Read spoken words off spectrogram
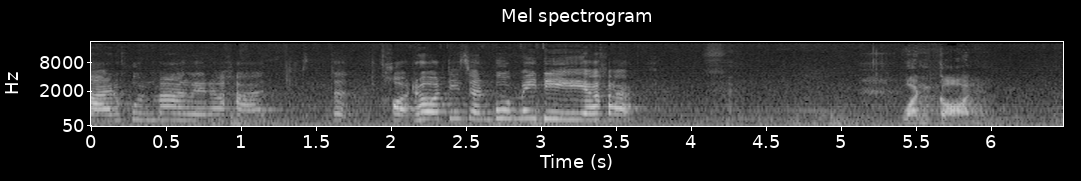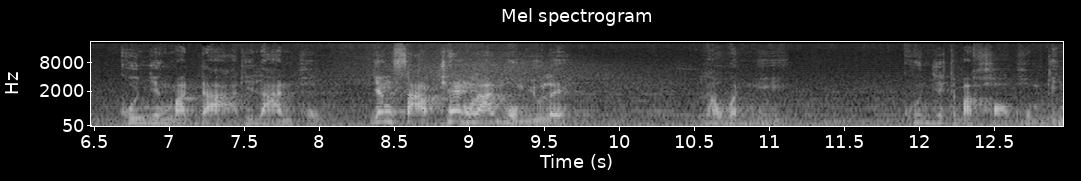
ร้านคุณมากเลยนะคะ แต่ขอโทษที่ฉันพูดไม่ดีอะค่ะ วันก่อน คุณยังมาด่าที่ร้านผม ยังสาบแช่งร้านผมอยู่เลย แล้ววันนี้ คุณยังจะมาขอผมกิน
